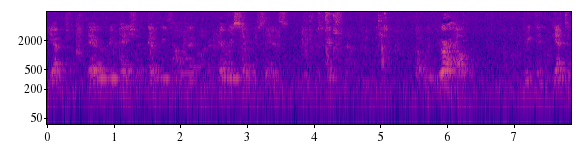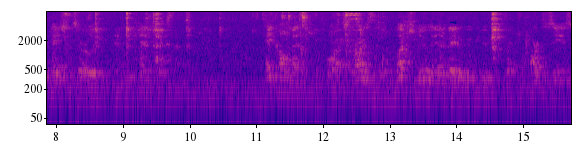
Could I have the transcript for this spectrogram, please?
yep, every patient, every time, under every circumstance, we can fix them. But with your help, we can get to patients early and we can fix them. Take home message before I start is there's much new and innovative we can do for structural heart disease,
